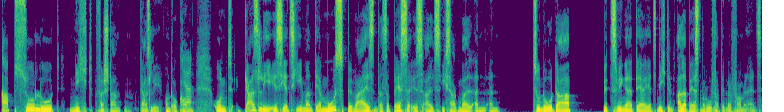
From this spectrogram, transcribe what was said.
absolut nicht verstanden. Gasly und Ocon. Ja. Und Gasly ist jetzt jemand, der muss beweisen, dass er besser ist als, ich sag mal, ein, ein Tsunoda Bezwinger, der jetzt nicht den allerbesten Ruf hat in der Formel 1.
